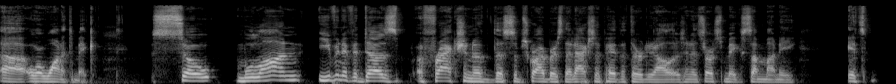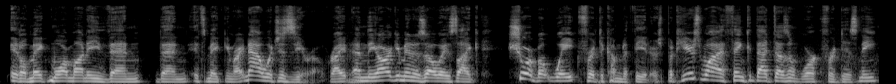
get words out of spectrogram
uh, or wanted to make. So Mulan, even if it does a fraction of the subscribers that actually pay the thirty dollars, and it starts to make some money, it's it'll make more money than than it's making right now, which is zero, right? Mm-hmm. And the argument is always like, sure, but wait for it to come to theaters. But here's why I think that doesn't work for Disney.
